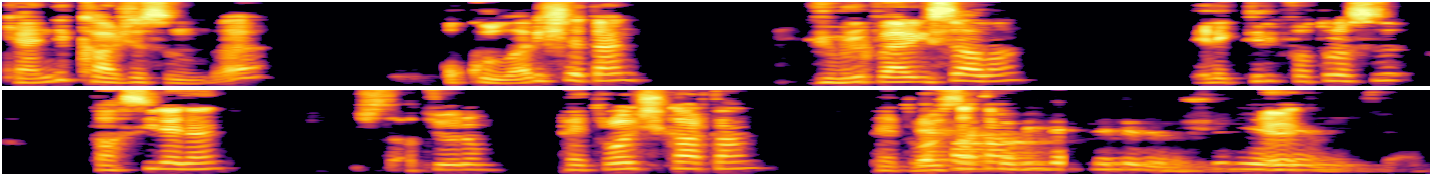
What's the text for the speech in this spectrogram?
kendi karşısında okullar işleten, gümrük vergisi alan, elektrik faturası tahsil eden, işte atıyorum petrol çıkartan, petrol de satan. bir devlete dönüştü diyebilir evet, miyiz? Yani?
